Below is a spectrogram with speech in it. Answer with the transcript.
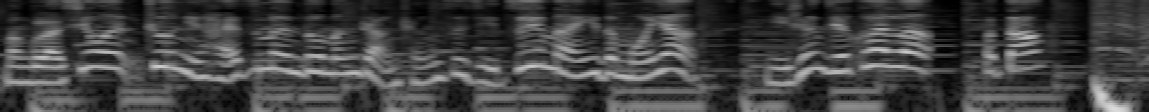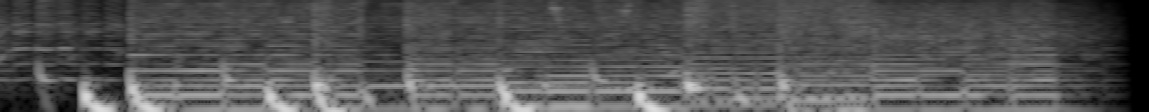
芒果老新闻，祝女孩子们都能长成自己最满意的模样。女生节快乐，报道。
